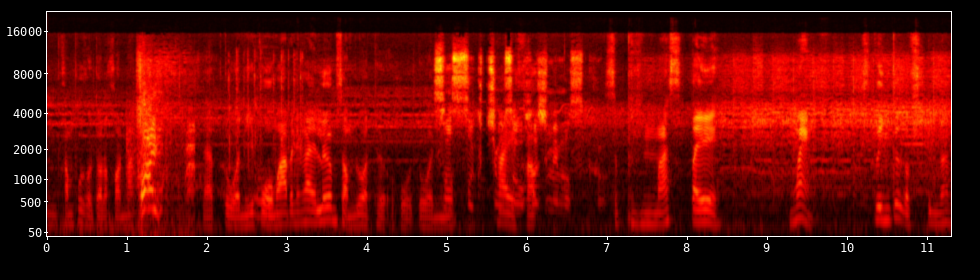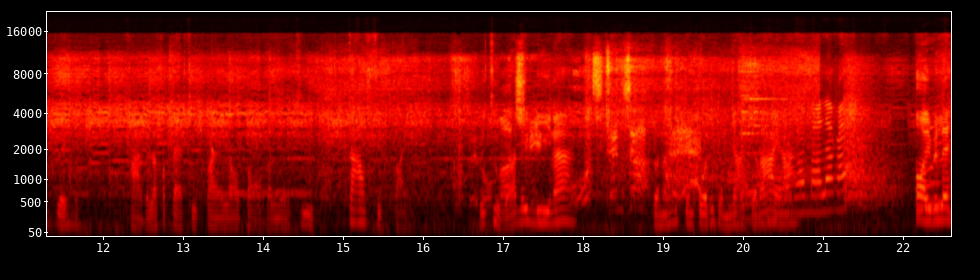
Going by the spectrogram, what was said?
ำคำพูดของตัวละครมากแล้วตัวนี้โผล่มาเป็นยังไง เริ่มสำรวจเถอะ โอ้โห ตัวนี้ ใช่ครับสปินมาสเตแม่งสติงเกอร์กับสปินมาสเต ผ่านไปแล้วก็ 80 ไปเราต่อกันเลยที่ 90 ไปถือว่าได้ดีนะตัวนั้นเป็นตัวที่ผมอยากจะได้นะ มาแล้วครัต่อยไปเลย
